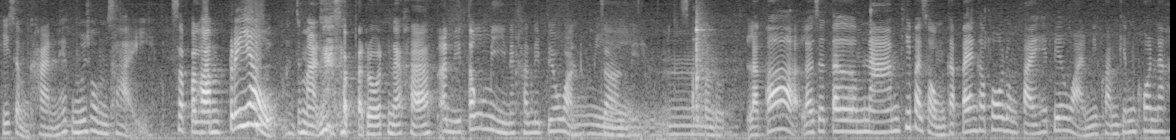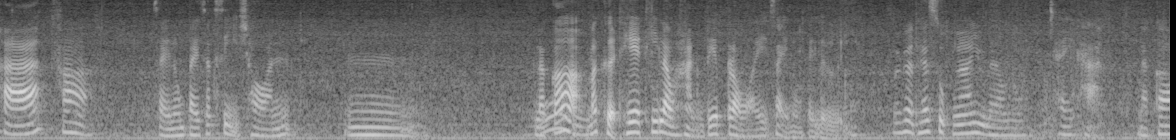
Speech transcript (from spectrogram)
ที่สำคัญให้คุณผู้ชมใส่สับปะครวาดมเปรี้ยวจะมาจากสับปะรดนะคะ อันนี้ต้องมีนะคะในเปรี้ยวหวานมีจานเมนูอืนี้มสับปะรดแล้วก็เราจะเติมน้ำที่ผสมกับแป้งข้าวโพดลงไปให้เปรี้ยวหวานมีความเข้มข้นนะคะ ค่ะ ใส่ลงไปสักสี่ช้อนอม แล้วก็มะเขือเทศที่เราหั่นเรียบร้อยใส่ลงไปเลยมะเขือเทศสุกง่ายอยู่แล้วเนาะใช่ค่ะ แล้วก็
